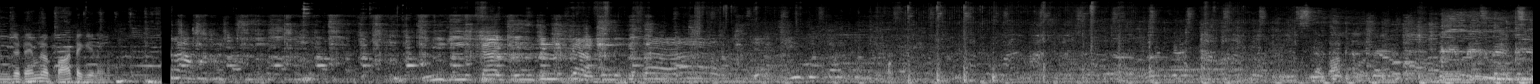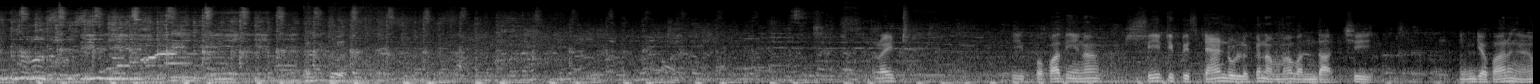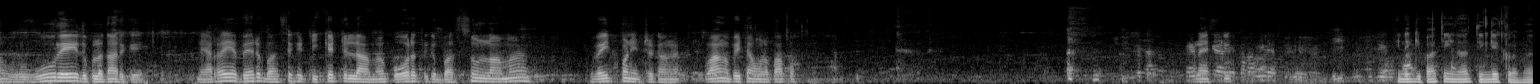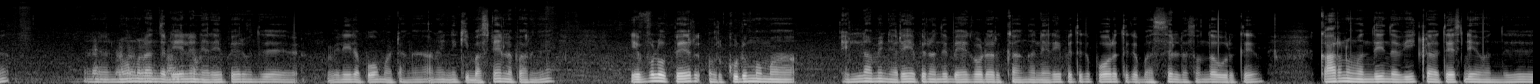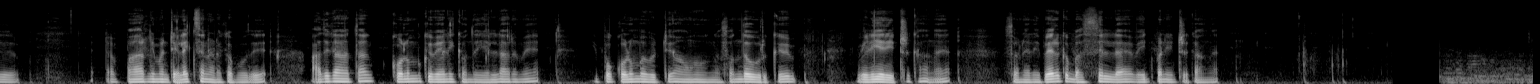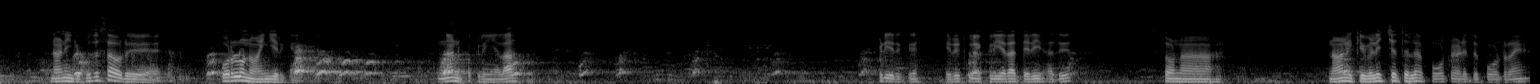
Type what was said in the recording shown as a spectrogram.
இந்த டைமில் பாட்டை கேளுங்க. ரைட் இப்போ பார்த்தீங்கன்னா சிடிபி ஸ்டாண்ட் உள்ளுக்கு நம்ம வந்தாச்சு. இங்கே பாருங்கள் ஒரு ஊரே இதுக்குள்ளே தான் இருக்குது நிறைய பேர் பஸ்ஸுக்கு டிக்கெட் இல்லாமல் போகிறதுக்கு பஸ்ஸும் இல்லாமல் வெயிட் பண்ணிகிட்ருக்காங்க வாங்க போயிட்டு அவங்கள பார்ப்போம். இன்றைக்கி பார்த்தீங்கன்னா திங்கட்கிழமை. நார்மலாக இந்த டேயில் நிறைய பேர் வந்து வெளியில் போக மாட்டாங்க. ஆனால் இன்றைக்கி பஸ் ஸ்டாண்டில் பாருங்கள் எவ்வளோ பேர் ஒரு குடும்பமாக எல்லாமே நிறைய பேர் வந்து பேக்கோடு இருக்காங்க. நிறைய பேர்த்துக்கு போகிறதுக்கு பஸ் இல்லை சொந்த ஊருக்கு. காரணம் வந்து இந்த வீக்கில் தேர்ஸ்டே வந்து பார்லிமெண்ட் எலெக்ஷன் நடக்க போகுது அதுக்காகத்தான் கொழும்புக்கு வேலைக்கு வந்த எல்லாருமே இப்போ கொழும்பை விட்டு அவங்கவுங்க சொந்த ஊருக்கு வெளியேறிட்டுருக்காங்க. ஸோ நிறைய பேருக்கு பஸ் இல்லை வெயிட் பண்ணிகிட்ருக்காங்க நான் இங்கே புதுசாக ஒரு பொருள் ஒன்று வாங்கியிருக்கேன். என்னன்னு பார்க்குறீங்களா? எப்படி இருக்குது இருட்டில் கிளியராக தெரியாது. ஸோ நான் நாளைக்கு வெளிச்சத்தில் ஃபோட்டோ எடுத்து போடுறேன்.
